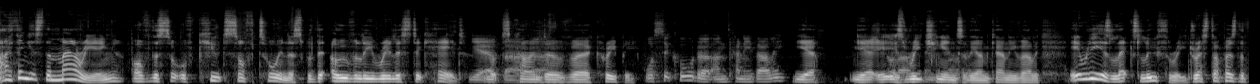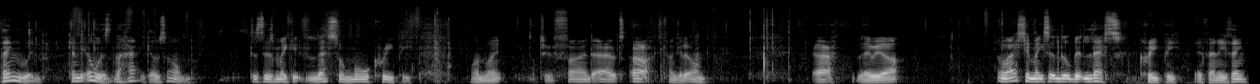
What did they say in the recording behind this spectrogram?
I think it's the marrying of the sort of cute, soft toyness with the overly realistic head. Yeah, looks that, kind um, of uh, creepy. What's it called? Uh, Uncanny Valley. Yeah, yeah, it is reaching into the uncanny valley. It really is Lex Luthor dressed up as the penguin. Can you, oh, the hat goes on, does this make it less or more creepy? One way to find out. Ah, can't get it on. Ah, there we are. Oh, actually, it makes it a little bit less creepy, if anything.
